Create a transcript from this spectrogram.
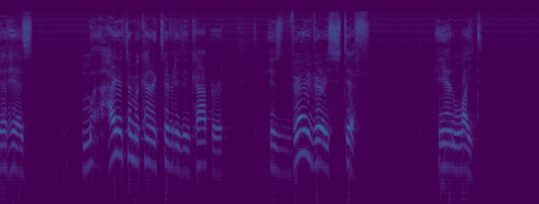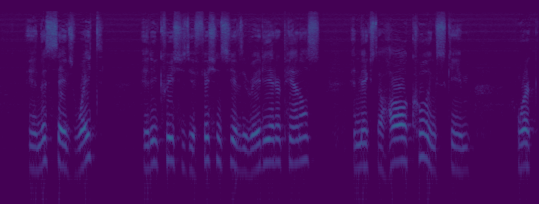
that has higher thermoconductivity than copper, is very, very stiff and light. And this saves weight it increases the efficiency of the radiator panels and makes the whole cooling scheme work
